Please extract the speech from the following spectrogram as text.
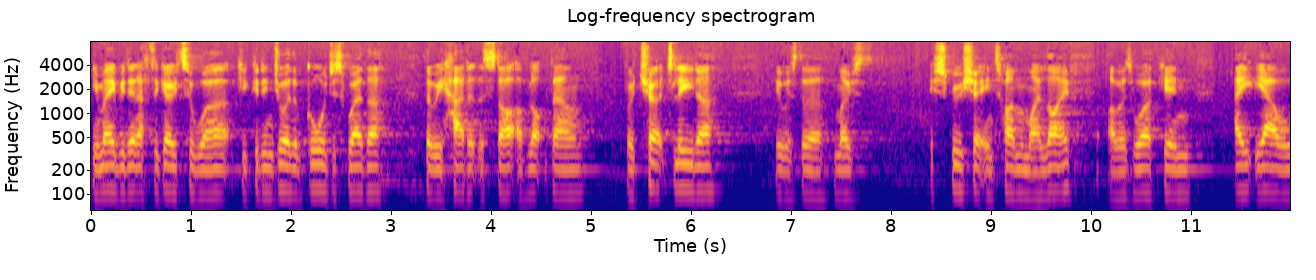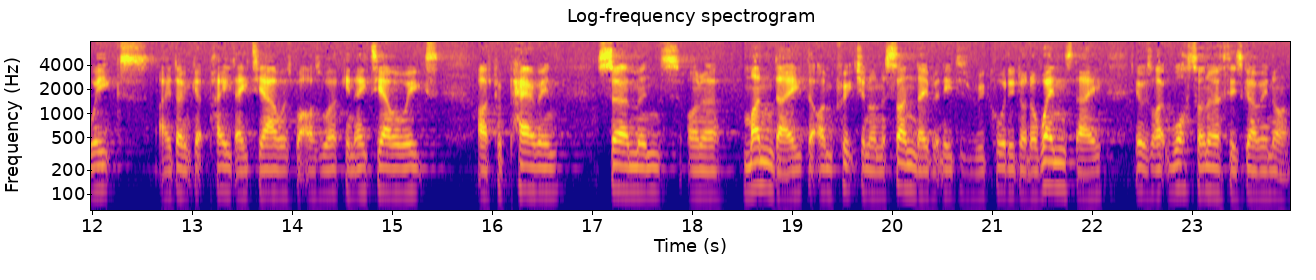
you maybe didn't have to go to work, you could enjoy the gorgeous weather that we had at the start of lockdown. For a church leader, it was the most excruciating time of my life. I was working 80 hour weeks. I don't get paid 80 hours, but I was working 80 hour weeks. I was preparing sermons on a Monday that I'm preaching on a Sunday but needed to be recorded on a Wednesday, it was like, what on earth is going on?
